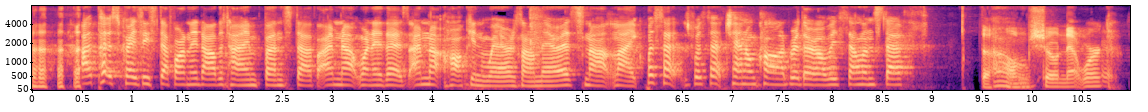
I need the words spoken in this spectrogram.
I post crazy stuff on it all the time, fun stuff. I'm not one of those. I'm not hawking wares on there. It's not like what's that? What's that channel called where they're always selling stuff? The Home Show Network.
